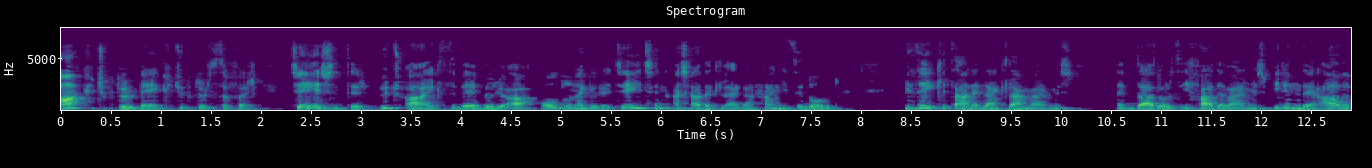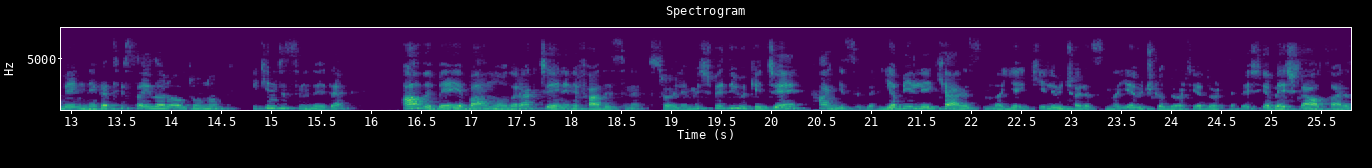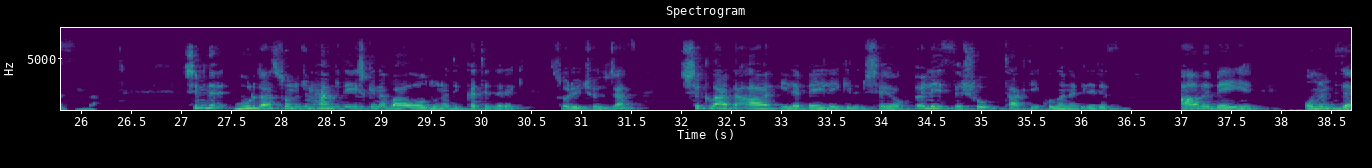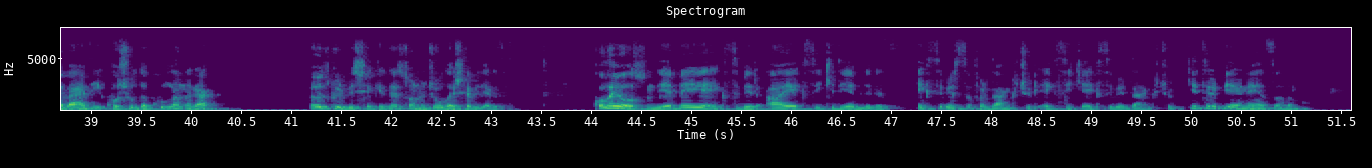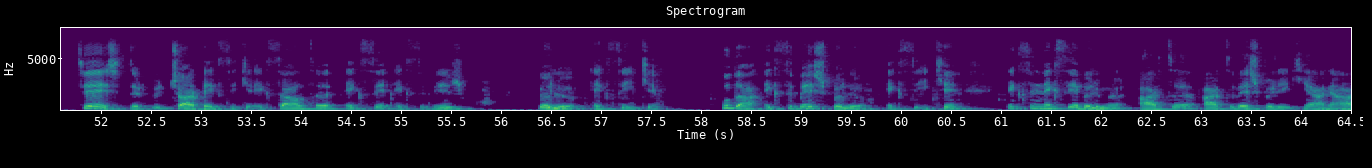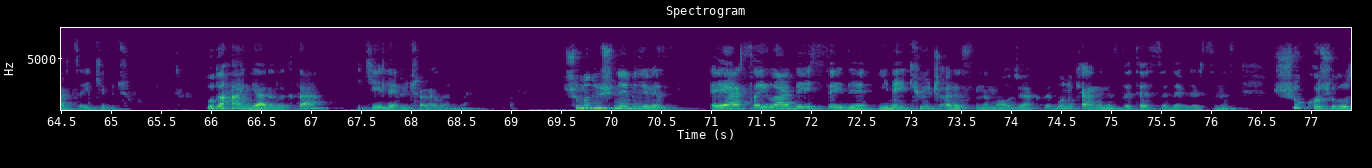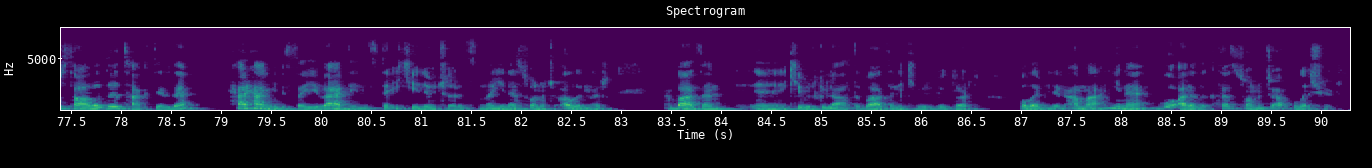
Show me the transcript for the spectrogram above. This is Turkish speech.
a küçüktür b küçüktür 0, c eşittir 3a eksi b bölü a olduğuna göre c için aşağıdakilerden hangisi doğrudur? Bize iki tane denklem vermiş. E, daha doğrusu ifade vermiş. Birinde a ve b'nin negatif sayılar olduğunu, ikincisinde de a ve b'ye bağımlı olarak c'nin ifadesini söylemiş ve diyor ki c hangisidir? Ya 1 ile 2 arasında, ya 2 ile 3 arasında, ya 3 ile 4, ya 4 ile 5, ya 5 ile 6 arasında. Şimdi burada sonucun hangi değişkene bağlı olduğuna dikkat ederek soruyu çözeceğiz. Şıklarda a ile b ile ilgili bir şey yok. Öyleyse şu taktiği kullanabiliriz. a ve b'yi onun bize verdiği koşulda kullanarak özgür bir şekilde sonuca ulaşabiliriz. Kolay olsun diye b'ye eksi 1, a'ya eksi 2 diyebiliriz. Eksi 1 sıfırdan küçük, eksi 2 eksi 1'den küçük. Getirip yerine yazalım. c eşittir 3 çarpı eksi 2 eksi 6 eksi eksi 1 bölü eksi 2. Bu da eksi 5 bölü eksi 2. Eksinin eksiye bölümü artı, artı 5 bölü 2 yani artı 2,5. Bu da hangi aralıkta? 2 ile 3 aralığında. Şunu düşünebiliriz. Eğer sayılar değişseydi yine 2-3 arasında mı olacaktı? Bunu kendiniz de test edebilirsiniz. Şu koşulu sağladığı takdirde herhangi bir sayıyı verdiğinizde 2 ile 3 arasında yine sonuç alınır. Bazen 2,6 bazen 2,4 olabilir ama yine bu aralıkta sonuca ulaşıyoruz.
